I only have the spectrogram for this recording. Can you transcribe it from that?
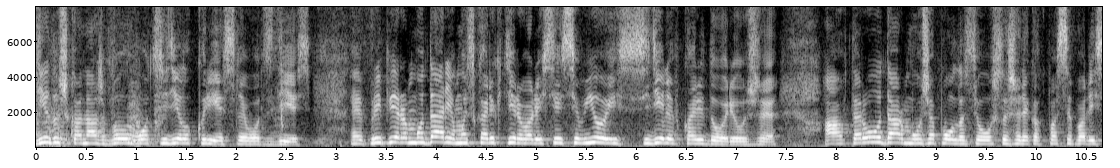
Дедушка наш был, вот сидел в кресле вот здесь. Э, При первом ударе мы скорректировали всей семьей и сидели в коридоре уже. А второй удар мы уже полностью услышали, как посыпались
